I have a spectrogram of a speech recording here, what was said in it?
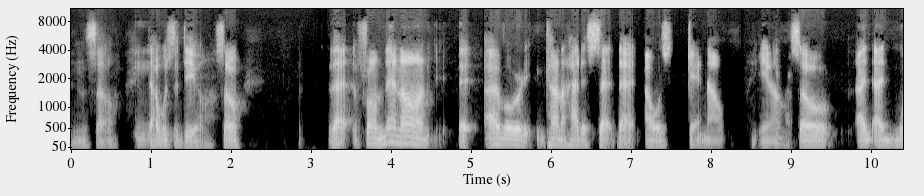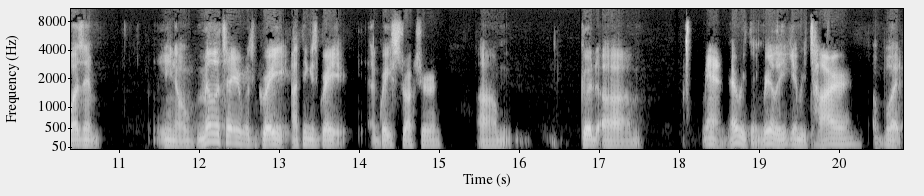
And so Mm. that was the deal. So that from then on, it, I've already kind of had a set that I was getting out, you know. So I I wasn't, you know, military was great. I think it's great, a great structure, um, good, um, man, everything really. You can retire, but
